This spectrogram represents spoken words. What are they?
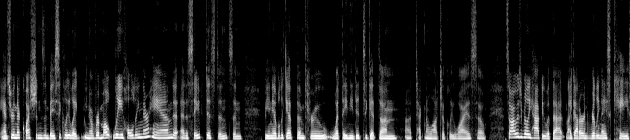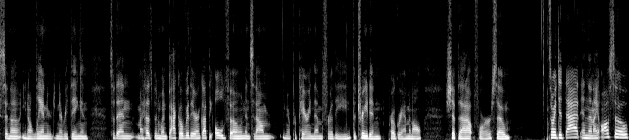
answering their questions and basically like, you know, remotely holding their hand at a safe distance and being able to get them through what they needed to get done uh, technologically wise. So, so I was really happy with that. I got her a really nice case and a you know lanyard and everything. And so then my husband went back over there and got the old phone, and so now I'm you know preparing them for the the trade in program, and I'll ship that out for her. So. So I did that, and then I also,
